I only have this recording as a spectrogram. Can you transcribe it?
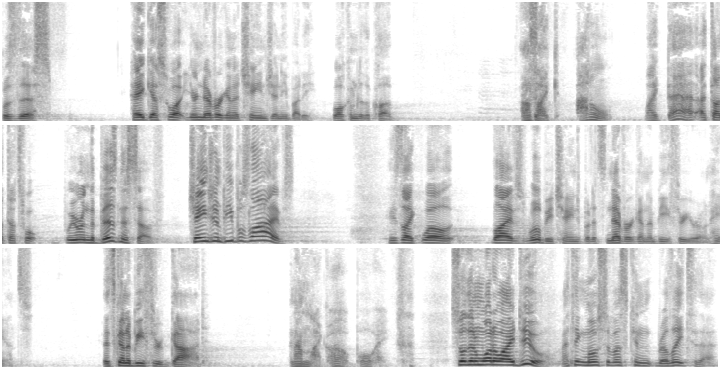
was this Hey, guess what? You're never going to change anybody. Welcome to the club. I was like, I don't like that. I thought that's what we were in the business of changing people's lives. He's like, Well, lives will be changed, but it's never going to be through your own hands. It's going to be through God. And I'm like, Oh boy. So then what do I do? I think most of us can relate to that.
